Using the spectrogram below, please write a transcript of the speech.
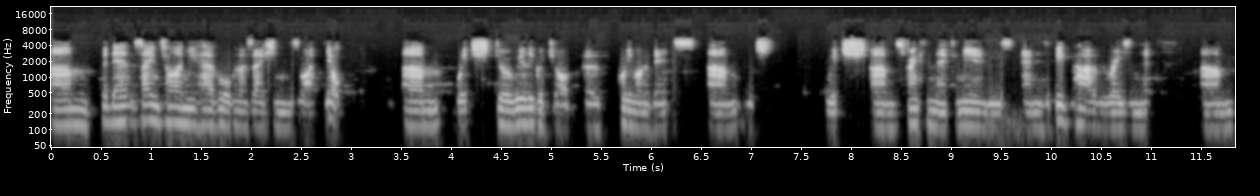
Um, but then at the same time, you have organisations like Yelp um, which do a really good job of putting on events, um, which which um, strengthen their communities, and is a big part of the reason that um,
